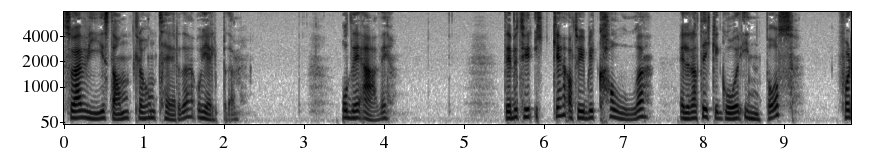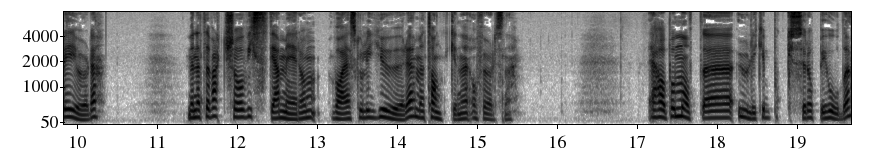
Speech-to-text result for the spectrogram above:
så er vi i stand til å håndtere det og hjelpe dem. Og det er vi. Det betyr ikke at vi blir kalde, eller at det ikke går innpå oss, for det gjør det. Men etter hvert så visste jeg mer om hva jeg skulle gjøre med tankene og følelsene. Jeg har på en måte ulike bokser oppi hodet,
